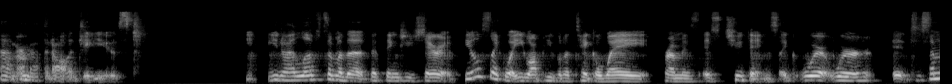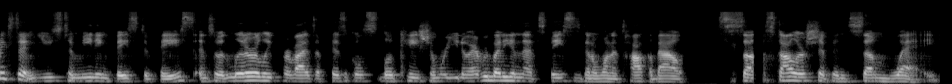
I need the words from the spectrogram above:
um, or methodology used? you know, I love some of the the things you share. It feels like what you want people to take away from is is two things. Like we're we're to some extent used to meeting face to face, and so it literally provides a physical location where you know everybody in that space is going to want to talk about scholarship in some way.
